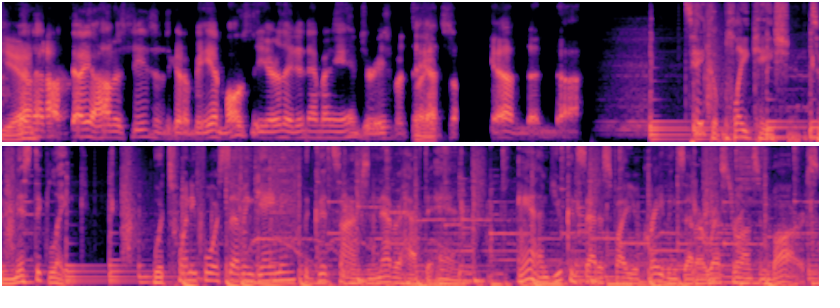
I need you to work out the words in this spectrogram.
yeah. And then I'll tell you how the season's going to be. And most of the year they didn't have any injuries, but they right. had some again. And uh, take a playcation to Mystic Lake. With 24 7 gaming, the good times never have to end. And you can satisfy your cravings at our restaurants and bars.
